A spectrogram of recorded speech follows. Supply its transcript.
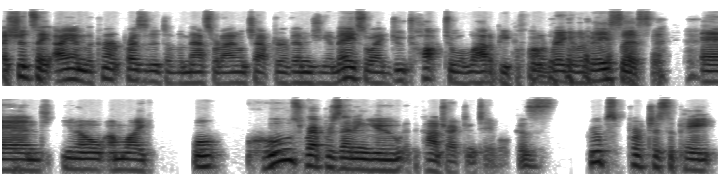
I should say I am the current president of the Mass Rhode Island chapter of MGMA, so I do talk to a lot of people on a regular basis. And you know, I'm like, well, who's representing you at the contracting table? Because groups participate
